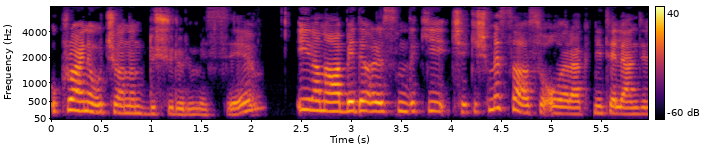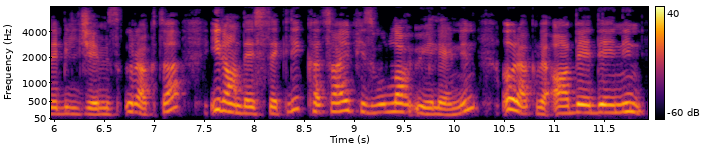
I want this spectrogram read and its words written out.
Ukrayna uçağının düşürülmesi, İran-ABD arasındaki çekişme sahası olarak nitelendirebileceğimiz Irak'ta İran destekli Katayip Hizbullah üyelerinin Irak ve ABD'nin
